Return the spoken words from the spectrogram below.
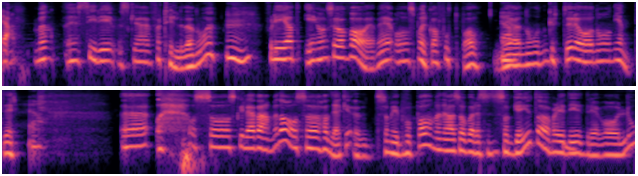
Ja. Men eh, Siri, skal jeg fortelle deg noe? Mm. Fordi at en gang så var jeg med og sparka fotball med Ja. noen gutter og noen jenter. Ja. Eh, og så skulle jeg være med, da, og så hadde jeg ikke øvd så mye på fotball, men jeg så bare syntes det så gøy ut, da, fordi de drev og lo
